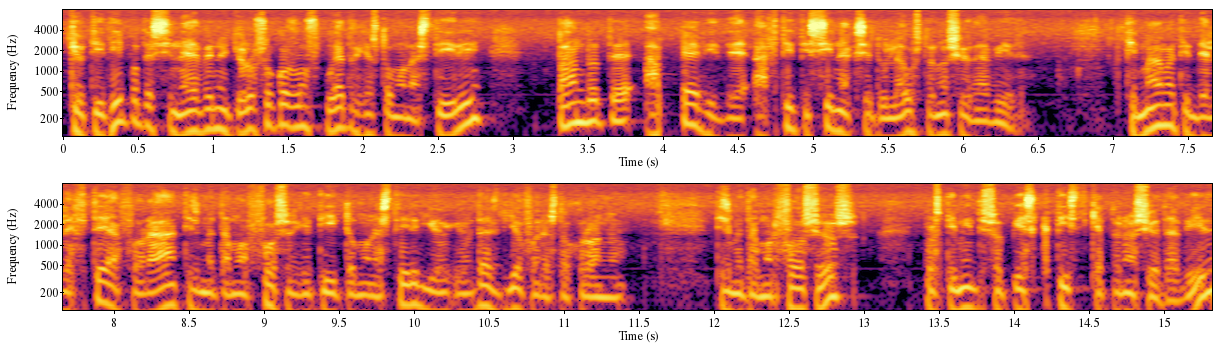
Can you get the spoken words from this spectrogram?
Και οτιδήποτε συνέβαινε και όλος ο κόσμος που έτρεχε στο μοναστήρι πάντοτε απέδιδε αυτή τη σύναξη του λαού στον Όσιο Δαβίδ. Θυμάμαι την τελευταία φορά της μεταμορφώσεως, γιατί το μοναστήρι γιορτάζει δύο φορές το χρόνο. Της μεταμορφώσεως, προς τιμή της οποίας κτίστηκε από τον Όσιο Δαβίδ,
